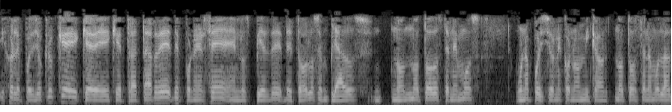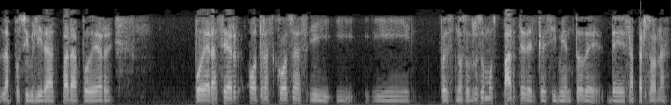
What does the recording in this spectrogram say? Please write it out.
Híjole, pues yo creo que, que, que tratar de, de, ponerse en los pies de, de, todos los empleados, no, no todos tenemos una posición económica, no todos tenemos la, posibilidad para poder poder hacer otras cosas y, y, pues nosotros somos parte del crecimiento de, esa persona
